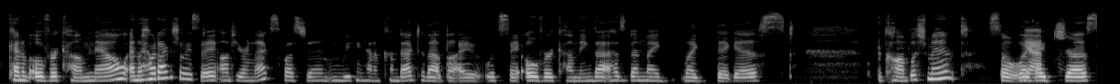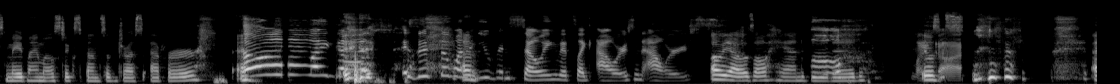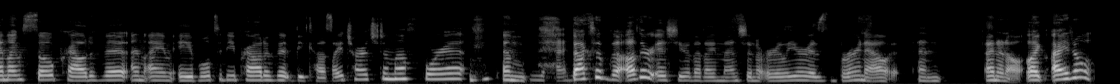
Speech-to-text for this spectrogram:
kind of overcome now. And I would actually say, onto your next question, and we can kind of come back to that, but I would say overcoming that has been my like biggest accomplishment. So like yeah. I just made my most expensive dress ever. oh my gosh. Is this the one and, that you've been sewing that's like hours and hours? Oh yeah, it was all hand oh beaded. Oh it was and i'm so proud of it and i am able to be proud of it because i charged enough for it and yes. back to the other issue that i mentioned earlier is burnout and i don't know like i don't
